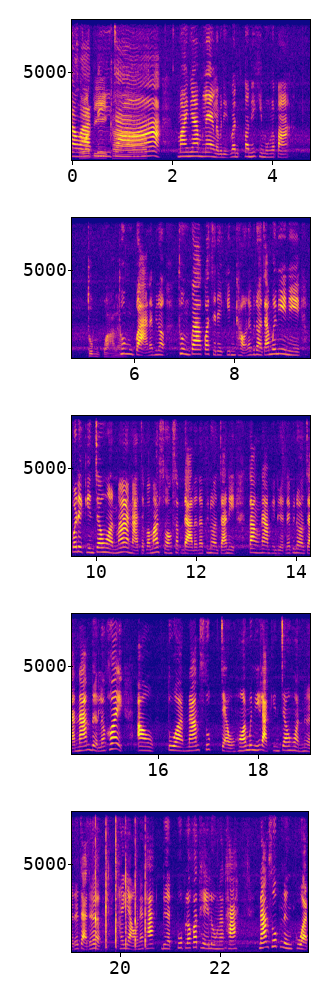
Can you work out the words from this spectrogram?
สวัสดีจ้าสวัสดีครับมาย่ามแรงแล้วบัดนี้วันตอนนี้กี่โมงแล้วปะทุ่มกว่าแล้ว ทุ่มกว่านะพี่น้องทุ่มกว่ากว่าจะได้กินเขาวนะพี่น้องจ้าเมื่อนี้นี่ว่าได้กินเจ้าหอนมาน่าจะประมาณสองสัปดาห์แล้วนะพี่น้องจ้านี่ตั้งน้ำให้เดือดนะพี่น้องจ้าน้ำเดือดแล้วค่อย เอาตัวน้ำซุปแจ่วฮ้อนมื้อนี้หลักกินเจ้าหอนเหนือเด้อจ้าเด้อเขย่านะคะ เดือดปุ๊บแล้วก็เทลงนะคะ น้ำซุป1ขวด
